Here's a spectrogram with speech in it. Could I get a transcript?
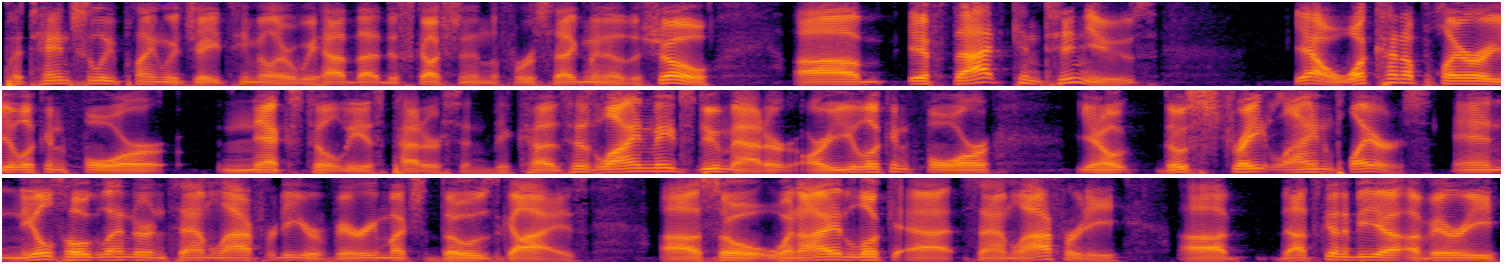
potentially playing with JT Miller. We had that discussion in the first segment of the show. Um, if that continues, yeah, what kind of player are you looking for next to Elias Pettersson? Because his line mates do matter. Are you looking for you know those straight line players? And Nils Hoglander and Sam Lafferty are very much those guys. Uh, so when I look at Sam Lafferty, uh, that's going to be a, a very,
